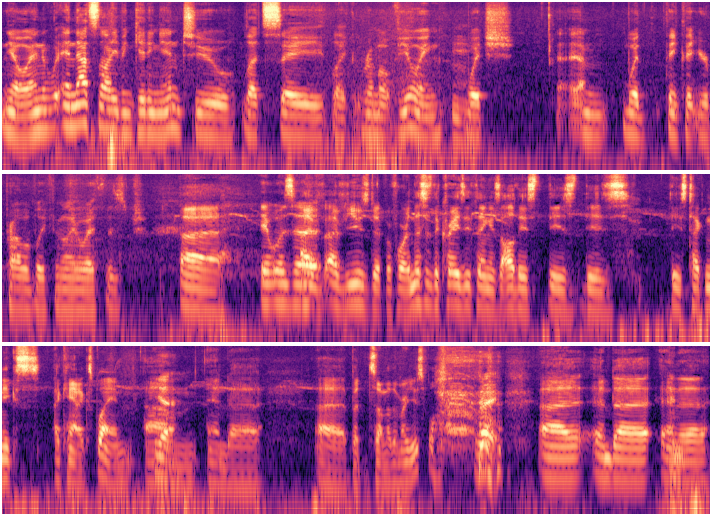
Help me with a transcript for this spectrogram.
you know and and that's not even getting into let's say like remote viewing Mm. which I would think that you're probably familiar with is Uh, it was I've I've used it before, and this is the crazy thing: is all these these these these techniques I can't explain. Um, Yeah. And uh, uh, but some of them are useful. right uh, and uh, and, And- uh,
